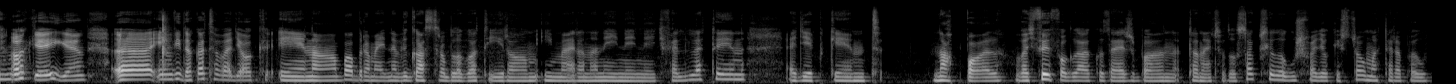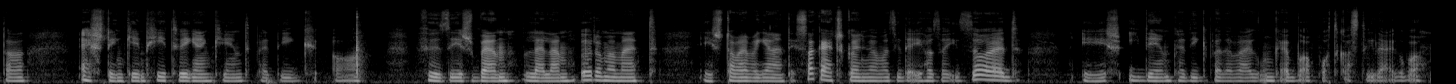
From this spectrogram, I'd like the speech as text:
Oké, okay, igen. Ö, én Vida Kata vagyok, én a Babra megy nevű gasztroblogot írom immáron a 444 felületén. Egyébként nappal, vagy főfoglalkozásban tanácsadó szakpszichológus vagyok, és traumaterapeuta, esténként, hétvégenként pedig a főzésben lelem örömömet, és tavaly megjelent egy szakácskönyvem, az idei hazai zöld, és idén pedig belevágunk ebbe a podcast világba.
